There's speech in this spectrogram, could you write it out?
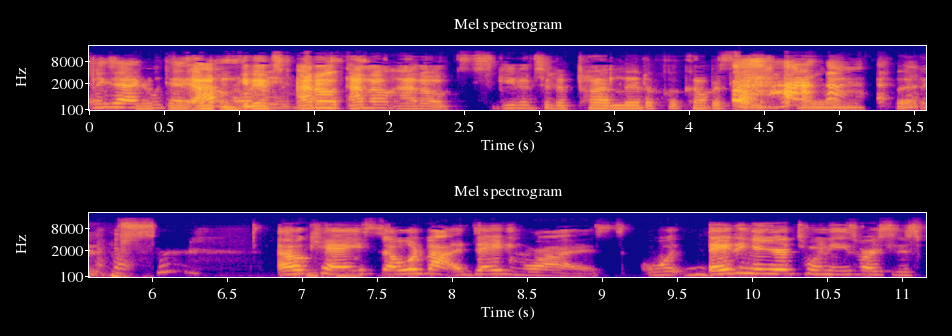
Exactly. Because I, don't, get into, I don't. I don't. I don't get into the political conversation. okay, so what about dating wise? What dating in your twenties versus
